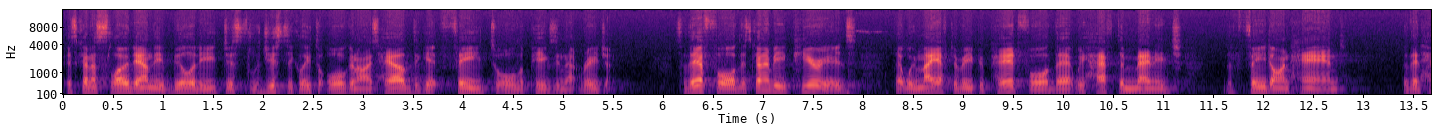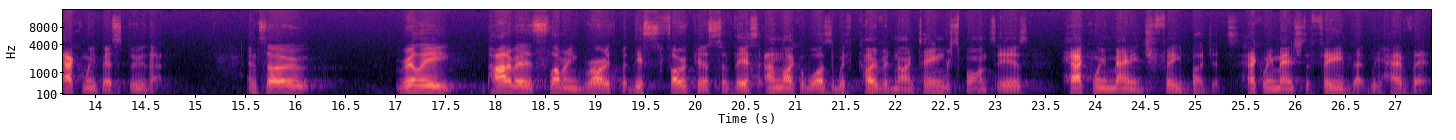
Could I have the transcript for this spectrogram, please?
it's going to slow down the ability just logistically to organise how to get feed to all the pigs in that region. So therefore, there's going to be periods that we may have to be prepared for that we have to manage the feed on hand, but then how can we best do that? And so really part of it is slowing growth, but this focus of this, unlike it was with COVID-19 response, is how can we manage feed budgets? How can we manage the feed that we have there?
